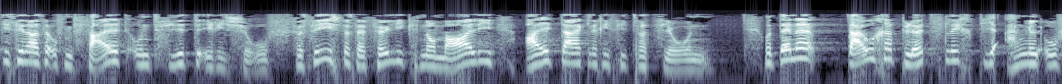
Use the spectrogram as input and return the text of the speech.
die sind also auf dem Feld und hüten ihre Schafe. Für sie ist das eine völlig normale, alltägliche Situation. Und dann tauchen plötzlich die Engel auf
